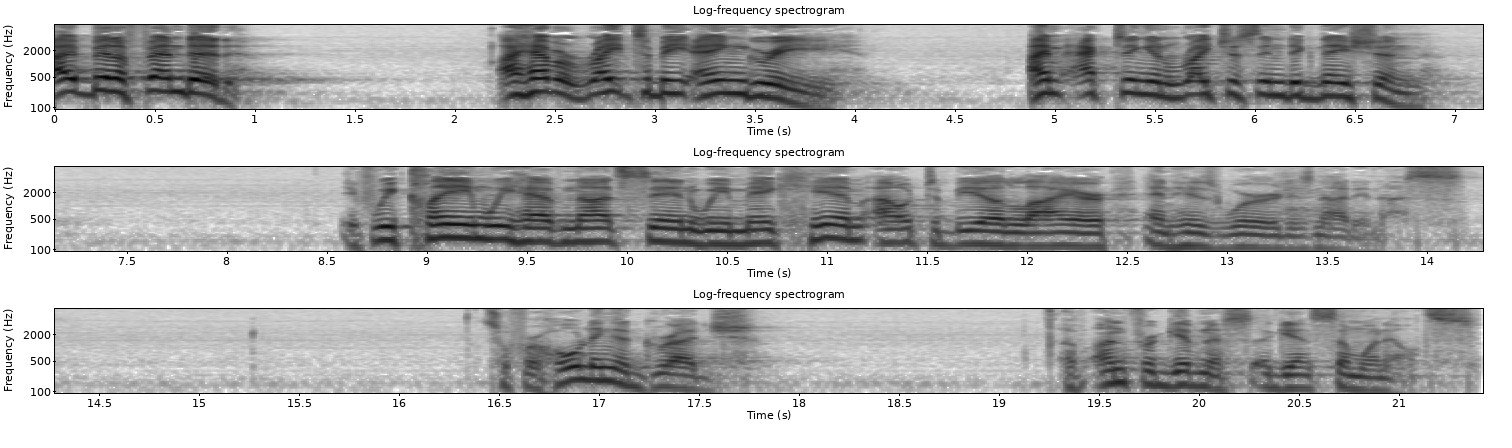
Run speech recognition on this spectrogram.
I've been offended. I have a right to be angry. I'm acting in righteous indignation. If we claim we have not sinned, we make him out to be a liar, and his word is not in us. So, for holding a grudge, of unforgiveness against someone else.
